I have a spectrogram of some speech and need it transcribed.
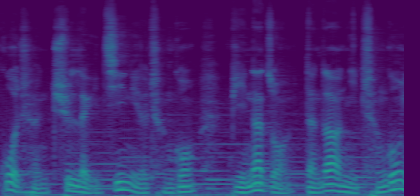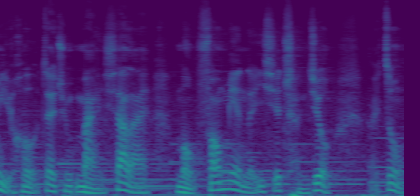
过程去累积你的成功，比那种等到你成功以后再去买下来某方面的一些成就，哎，这种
